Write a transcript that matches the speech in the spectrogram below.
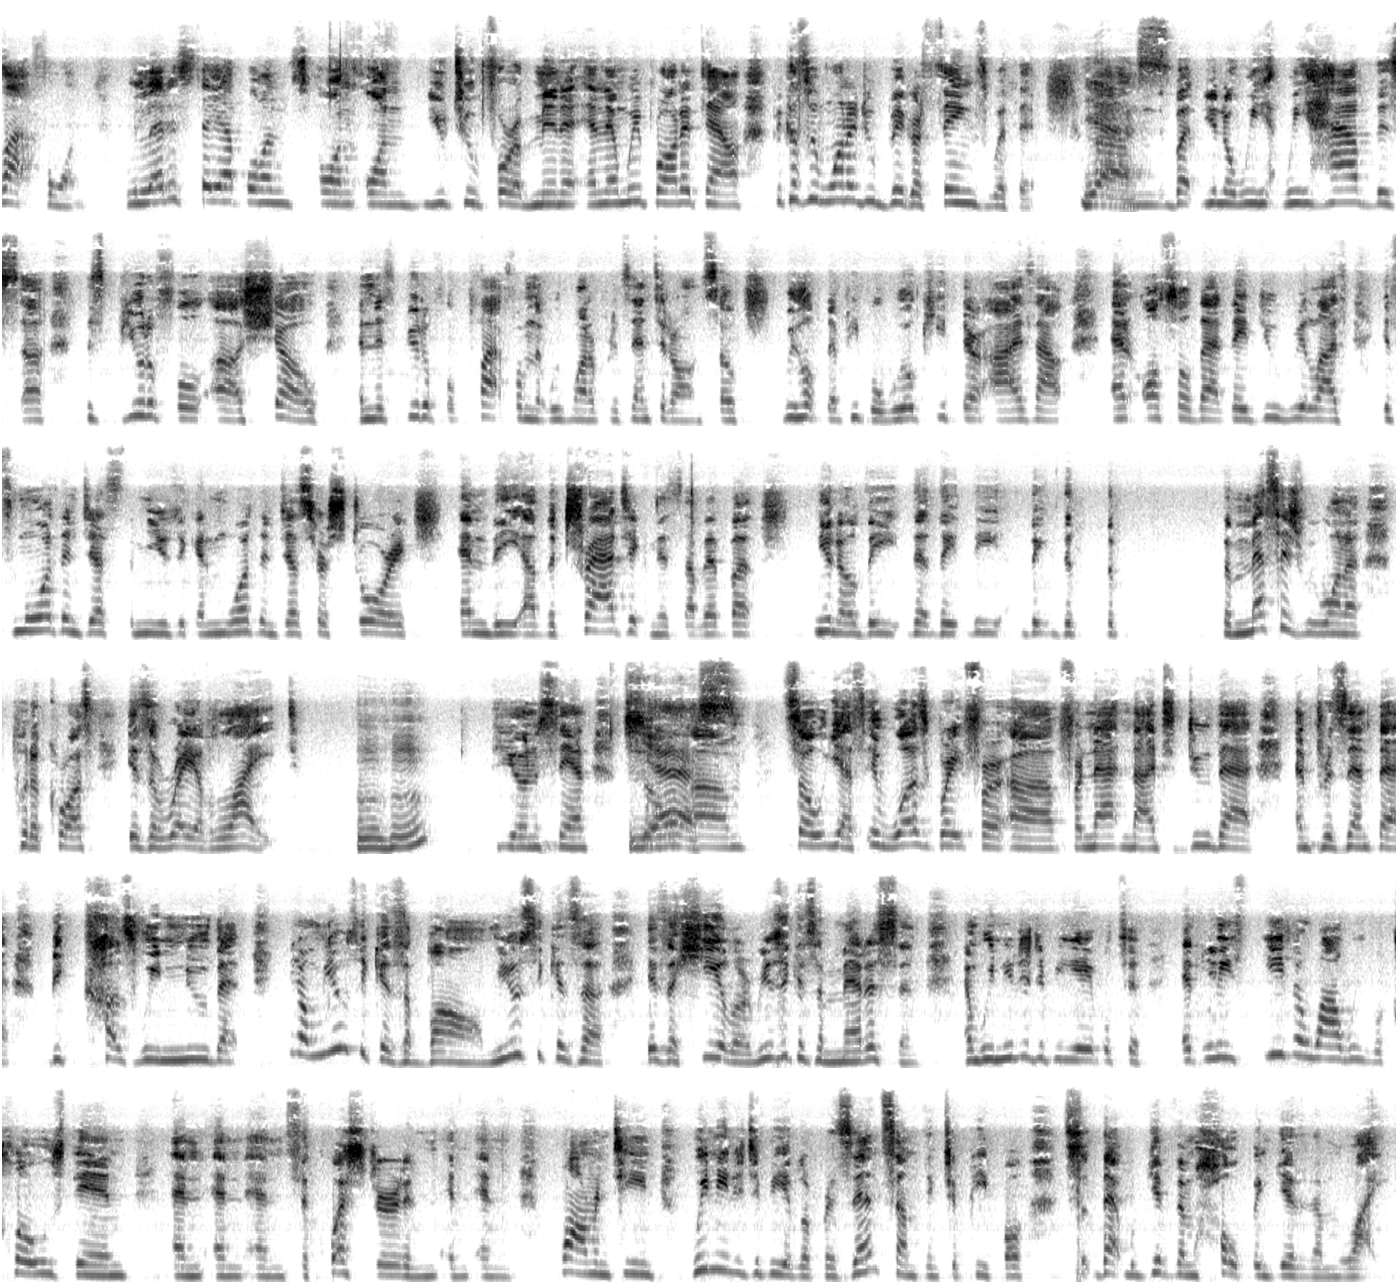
platform. We let it stay up on on on YouTube for a minute, and then we brought it down because we want to do bigger things with it. Yes. Um, but you know, we we have this uh, this beautiful uh, show and this beautiful platform that we want to present it on. So we hope that people will keep their eyes out, and also that they do realize it's more than just the music and more than just her story and the uh, the tragicness of it, but you know the the the the the, the, the the message we want to put across is a ray of light Mm-hmm. Do you understand? So, yes. Um, so yes, it was great for uh, for Nat and I to do that and present that because we knew that you know music is a balm, music is a is a healer, music is a medicine, and we needed to be able to at least even while we were closed in and and and sequestered and and, and quarantined, we needed to be able to present something to people so that would give them hope and give them light.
